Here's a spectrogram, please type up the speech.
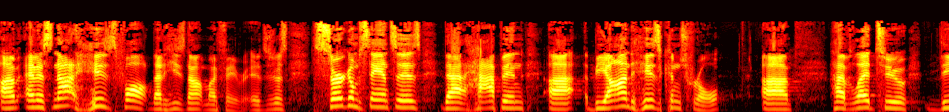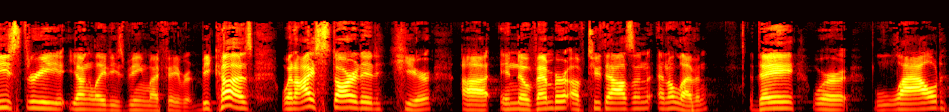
Um, and it's not his fault that he's not my favorite. It's just circumstances that happened uh, beyond his control uh, have led to these three young ladies being my favorite. Because when I started here uh, in November of 2011, they were loud,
